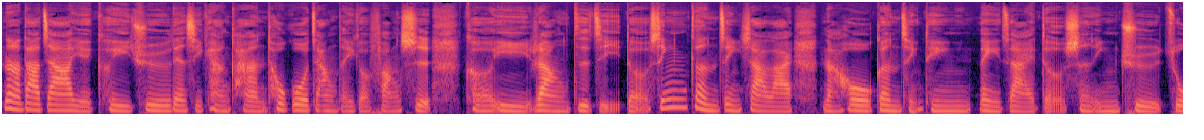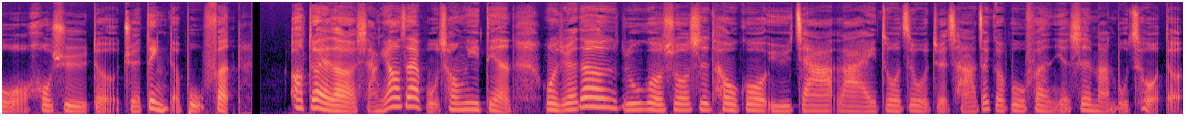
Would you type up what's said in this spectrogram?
那大家也可以去练习看看，透过这样的一个方式，可以让自己的心更静下来，然后更倾听内在的声音，去做后续的决定的部分。哦，对了，想要再补充一点，我觉得如果说是透过瑜伽来做自我觉察，这个部分也是蛮不错的。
